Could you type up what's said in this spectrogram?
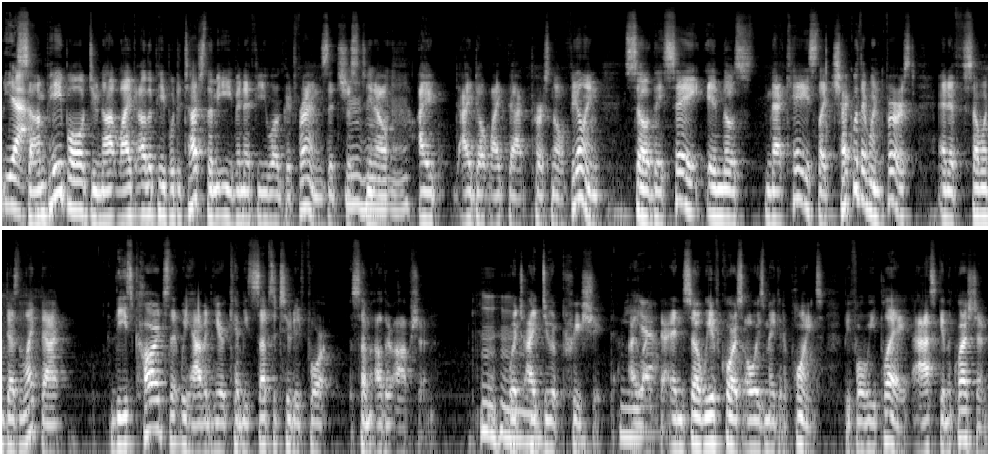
Yeah. Some people do not like other people to touch them, even if you are good friends. It's just you know, Mm-hmm. I I don't like that personal feeling. So they say in those in that case, like check with everyone first, and if someone doesn't like that, these cards that we have in here can be substituted for some other option, which I do appreciate. That I Mm-hmm. Like that, and so we of course always make it a point before we play, asking the question.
